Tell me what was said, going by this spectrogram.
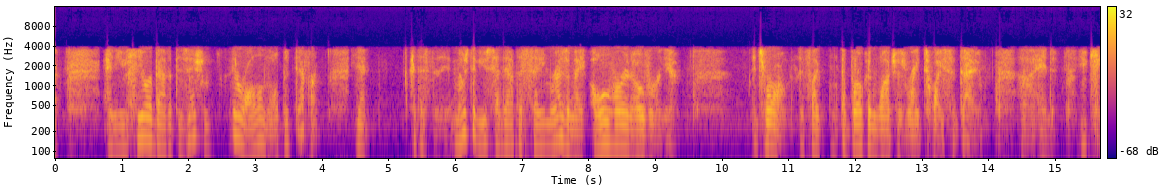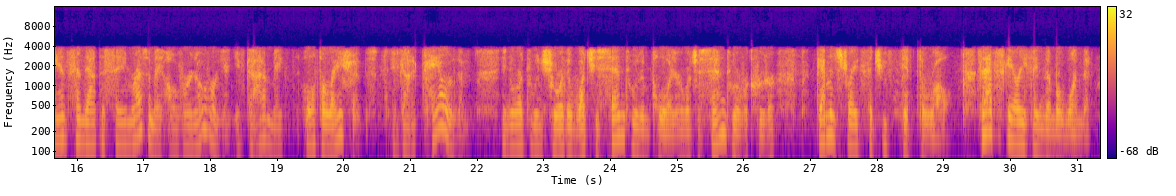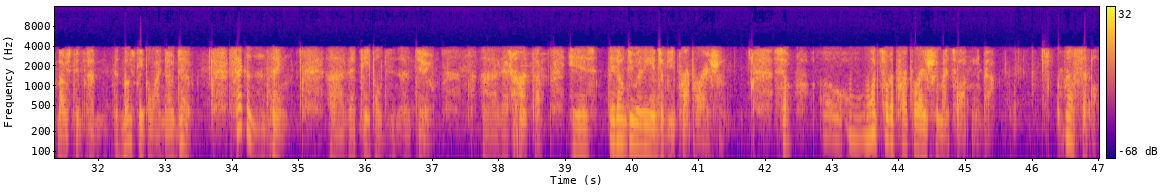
and you hear about a position, they're all a little bit different. Yet, just, most of you send out the same resume over and over again. It's wrong. It's like the broken watch is right twice a day. Uh, and you can't send out the same resume over and over again. You've got to make alterations. You've got to tailor them in order to ensure that what you send to an employer, what you send to a recruiter, demonstrates that you fit the role. So that's scary thing number one that most um, that most people I know do. Second thing uh, that people uh, do uh, that hurt them is they don't do any interview preparation. So, uh, what sort of preparation am I talking about? Real simple.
